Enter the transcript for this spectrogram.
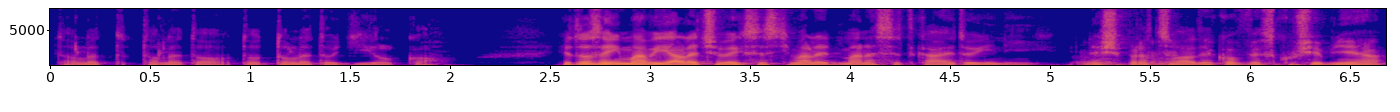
tohleto, tohleto, to, tohleto dílko. Je to zajímavé, ale člověk se s těma lidma nesetká, je to jiný, než mhm. pracovat jako ve zkušebně a,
